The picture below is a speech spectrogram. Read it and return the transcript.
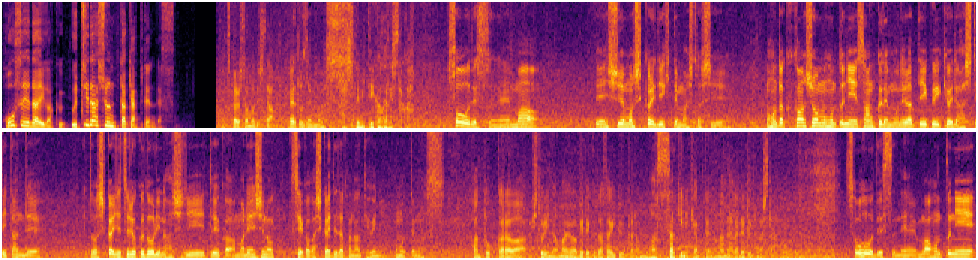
法政大学内田俊太キャプテンです。お疲れ様でした。ありがとうございます。走ってみていかがでしたか？そうですね。まあ練習もしっかりできてましたし、まあ、本当は区間賞も本当に3区でも狙っていく勢いで走っていたんでっと、しっかり実力通りの走りというか、まあ、練習の成果がしっかり出たかなというふうに思ってます。監督からは1人名前を挙げてくださいと言ったら真っ先にキャプテンの名前が出てきました。そうですね、まあ、本当に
